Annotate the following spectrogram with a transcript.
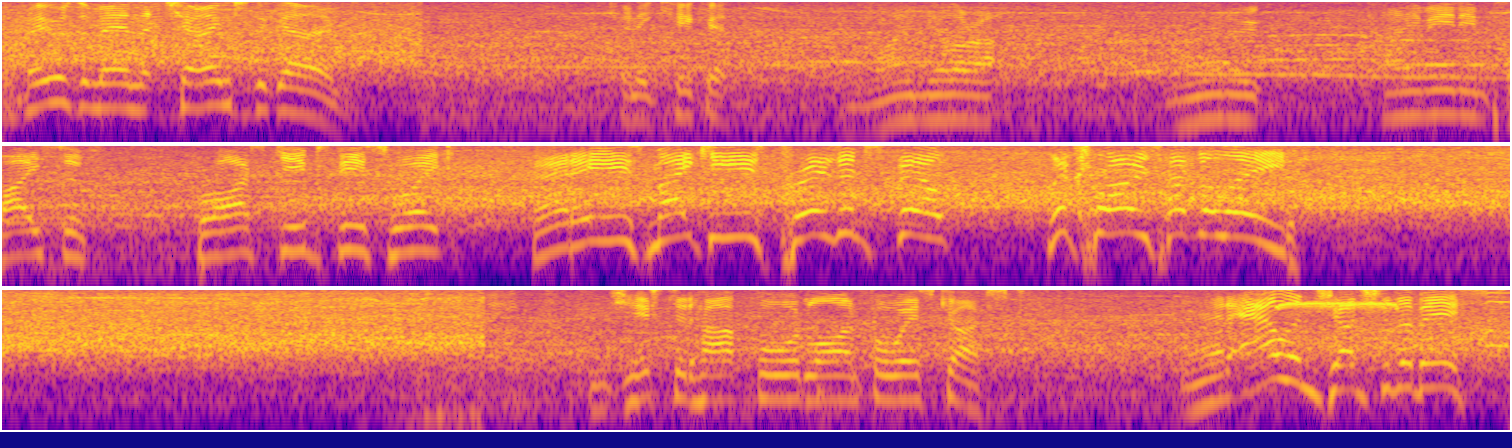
Well, he was the man that changed the game. Can he kick it? Wayne Milera up. Man who came in in place of Bryce Gibbs this week. And he is making his presence felt. The Crows have the lead. Congested half forward line for West Coast. And Allen judged to the best.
